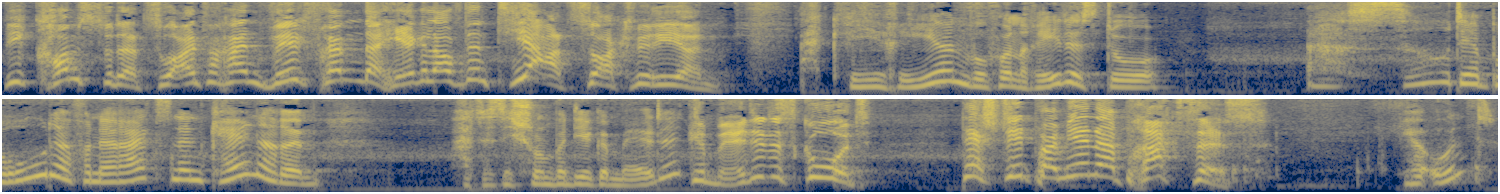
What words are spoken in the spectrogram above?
Wie kommst du dazu, einfach einen wildfremden dahergelaufenen Tierarzt zu akquirieren? Akquirieren? Wovon redest du? Ach so, der Bruder von der reizenden Kellnerin. Hat er sich schon bei dir gemeldet? Gemeldet ist gut. Der steht bei mir in der Praxis. Ja und?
